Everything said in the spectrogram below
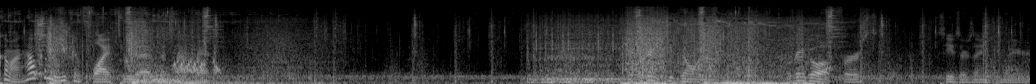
come on. How come you can fly through that? That's not fair. We're gonna keep going. We're gonna go up first. See if there's anything there.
